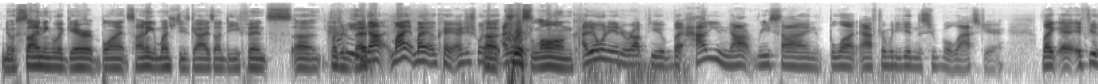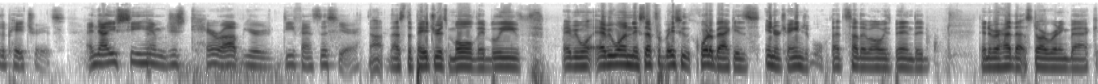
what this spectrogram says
you know, signing LeGarrette Blunt, signing a bunch of these guys on defense. Uh, how bunch do you vet- not? My, my okay. I just want uh, to. Chris Long. I don't want to interrupt you, but how do you not re-sign Blunt after what he did in the Super Bowl last year? Like, uh, if you're the Patriots, and now you see him just tear up your defense this year. Uh, that's the Patriots mold. They believe everyone, everyone except for basically the quarterback is interchangeable. That's how they've always been. They they never had that star running back.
